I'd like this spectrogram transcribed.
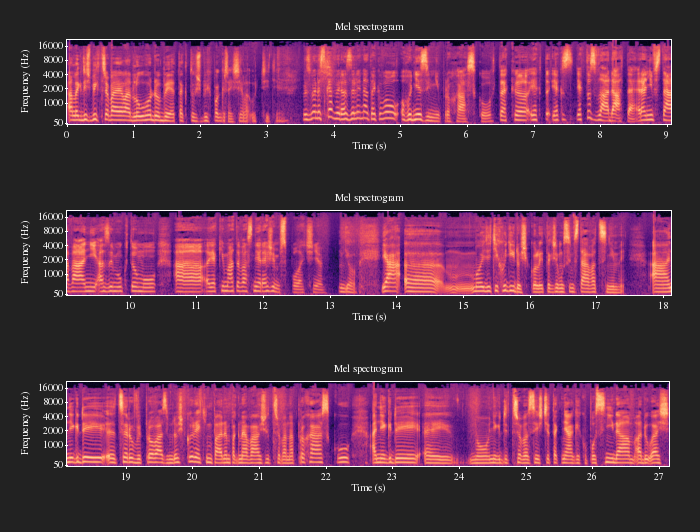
ale když bych třeba jela dlouhodobě, tak to už bych pak řešila určitě. My jsme dneska vyrazili na takovou hodně zimní procházku, tak eh, jak to, jak, jak to zvládáte? Ranní vstávání a zimu k tomu a jaký máte vlastně režim společně? Jo, já, uh, moje děti chodí do školy, takže musím stávat s nimi. A někdy eh, dceru vyprovázím do školy a tím pádem pak navážu třeba na procházku a někdy, ej, no, někdy třeba si ještě tak nějak jako posnídám a jdu až,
